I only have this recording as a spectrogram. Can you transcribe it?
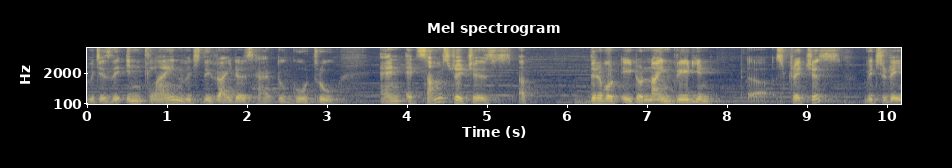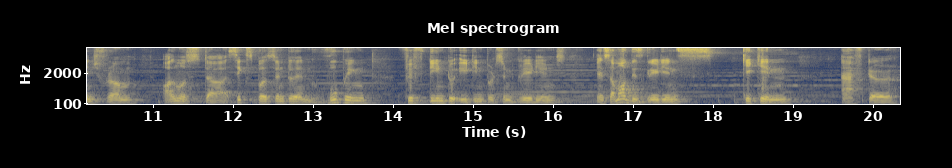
which is the incline which the riders have to go through. And at some stretches, uh, there are about eight or nine gradient uh, stretches which range from almost uh, 6% to a whooping 15 to 18% gradients. And some of these gradients kick in after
